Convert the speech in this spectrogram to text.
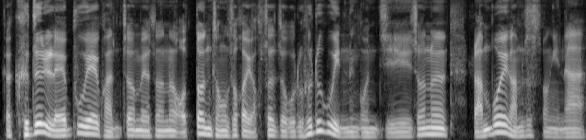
그러니까 그들 내부의 관점에서는 어떤 정서가 역사적으로 흐르고 있는 건지 저는 람보의 감수성이나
